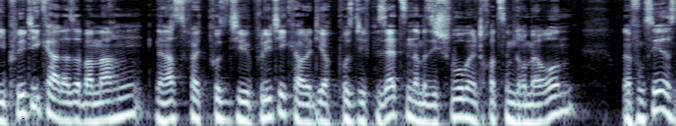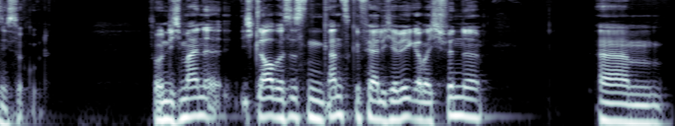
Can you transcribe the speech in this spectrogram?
die Politiker das aber machen, dann hast du vielleicht positive Politiker oder die auch positiv besetzen, aber sie schwurbeln trotzdem drumherum und dann funktioniert das nicht so gut. So, und ich meine, ich glaube, es ist ein ganz gefährlicher Weg, aber ich finde, ähm,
